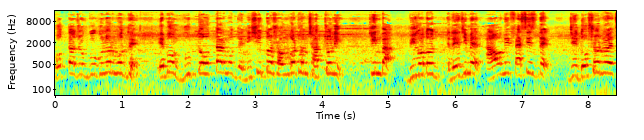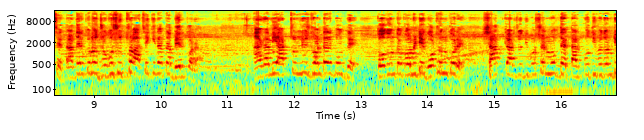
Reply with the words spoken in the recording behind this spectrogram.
হত্যাযজ্ঞগুলোর মধ্যে এবং গুপ্ত হত্যার মধ্যে নিষিদ্ধ সংগঠন ছাত্রলীগ কিংবা বিগত রেজিমের আওয়ামী ফ্যাসিস্টদের যে দোষর রয়েছে, তাদের কোনো যোগসূত্র আছে কিনা তা বের করা। আগামী আটচল্লিশ ঘণ্টার মধ্যে তদন্ত কমিটি গঠন করে সাত কার্য দিবসের মধ্যে তার প্রতিবেদনটি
